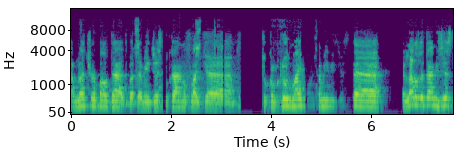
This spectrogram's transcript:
I'm not sure about that, but I mean, just to kind of like uh, to conclude my point, I mean, it's just uh, a lot of the time it's just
